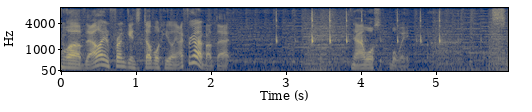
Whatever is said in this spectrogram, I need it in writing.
Love. The ally in front gains double healing. I forgot about that. Now nah, we'll, we'll wait. Let's see.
